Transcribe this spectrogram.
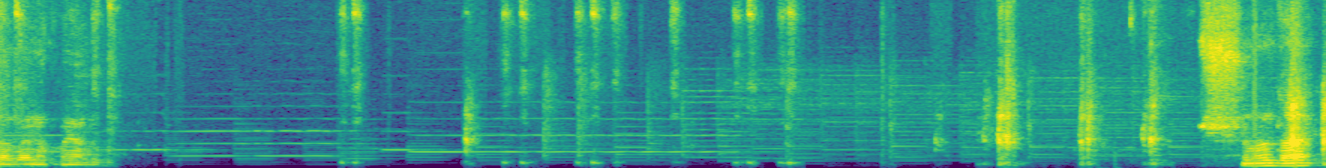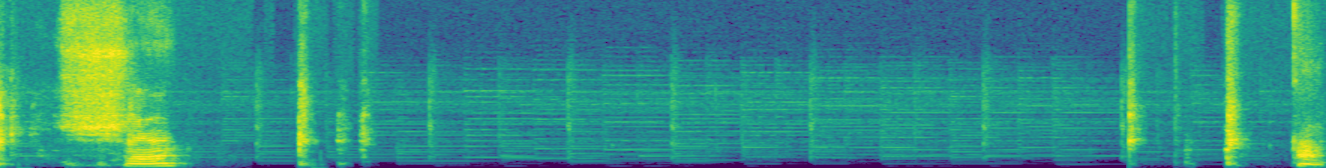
da böyle koyalım. Şunu da şuraya Tamam.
